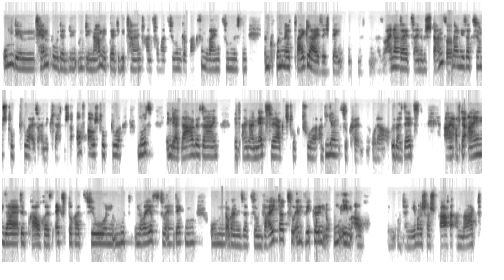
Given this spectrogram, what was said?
um dem Tempo der, und Dynamik der digitalen Transformation gewachsen sein zu müssen, im Grunde zweigleisig denken müssen. Also einerseits eine Bestandsorganisationsstruktur, also eine klassische Aufbaustruktur, muss in der Lage sein, mit einer Netzwerkstruktur agieren zu können oder übersetzt. Auf der einen Seite braucht es Exploration, Mut, Neues zu entdecken, um die Organisation weiterzuentwickeln, um eben auch in unternehmerischer Sprache am Markt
